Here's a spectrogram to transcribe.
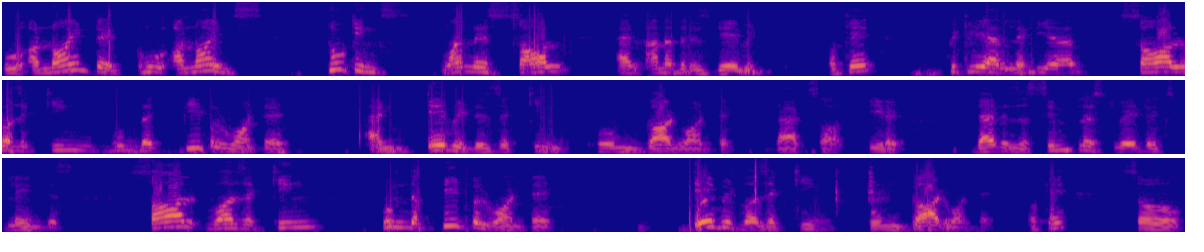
who anointed, who anoints two kings One is Saul and another is David. Okay, quickly I will end here. Saul was a king whom the people wanted, and David is a king whom God wanted. That's all. Period. That is the simplest way to explain this. Saul was a king whom the people wanted. David was a king whom God wanted. Okay, so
